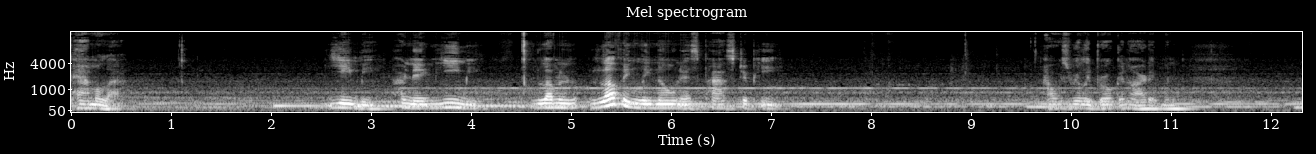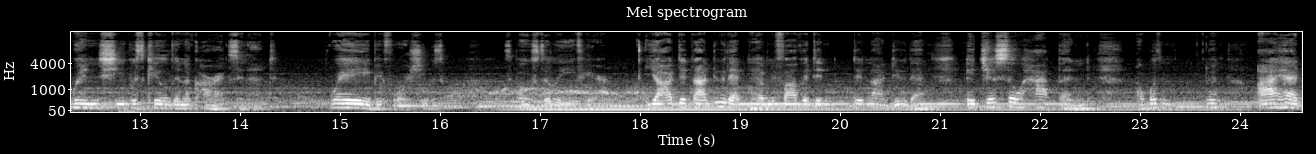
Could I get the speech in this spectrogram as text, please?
Pamela Yemi, her name Yemi, lovingly known as Pastor P. Was really brokenhearted when when she was killed in a car accident, way before she was supposed to leave here. Yah did not do that. Heavenly Father didn't did not do that. It just so happened I wasn't I had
